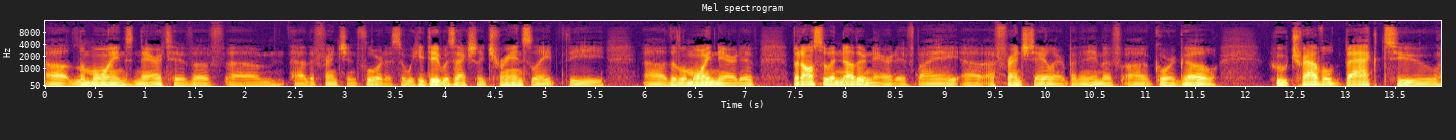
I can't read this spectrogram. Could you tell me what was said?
uh, Lemoyne's narrative of um, uh, the French in Florida. So what he did was actually translate the uh, the Lemoyne narrative, but also another narrative by a, a French sailor by the name of uh, Gourgues who traveled back to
